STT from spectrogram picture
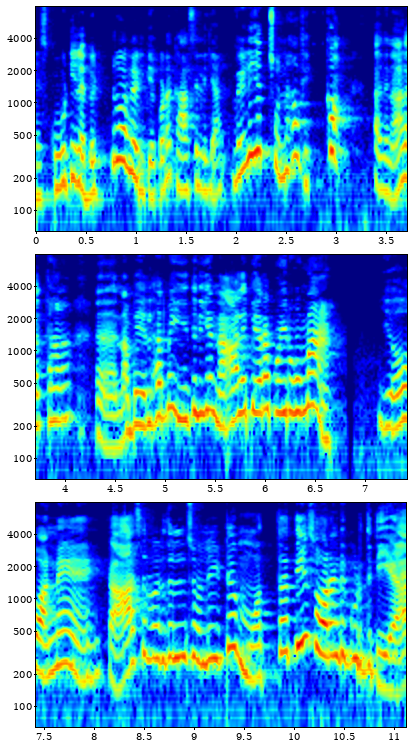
என் ஸ்கூட்டில பெட்ரோல் அடிக்க கூட காசு இல்லையா? வெளியே சொன்னா விற்கும். அதனால தான் நம்ம எல்லாருமே இதுலயே நாலு பேரா போயிருவோமா? யோ அண்ணே காசு வருதுன்னு சொல்லிட்டு மொத்தத்தையும் சுரண்டி கொடுத்துட்டியா?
